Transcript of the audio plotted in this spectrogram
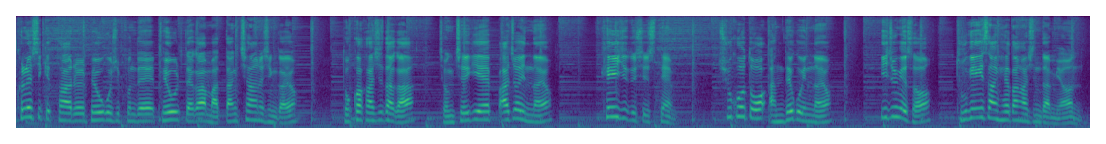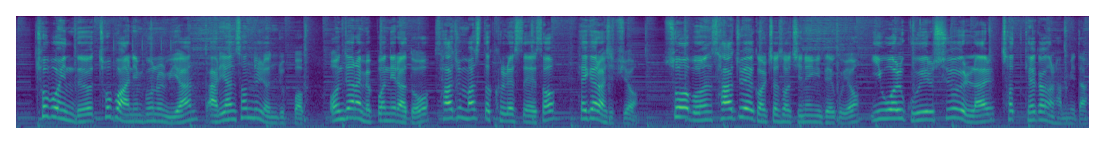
클래식 기타를 배우고 싶은데 배울 때가 마땅치 않으신가요? 독학하시다가 정체기에 빠져 있나요? KGD 시스템 추고도 안되고 있나요? 이 중에서 두 개 이상 해당하신다면 초보인 듯 초보 아닌 분을 위한 까리한 선율 연주법 언제나 몇 번이라도 4주 master class에서 해결하십시오. 수업은 4주에 걸쳐서 진행이 되고요. 2월 9일 수요일날 첫 개강을 합니다.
